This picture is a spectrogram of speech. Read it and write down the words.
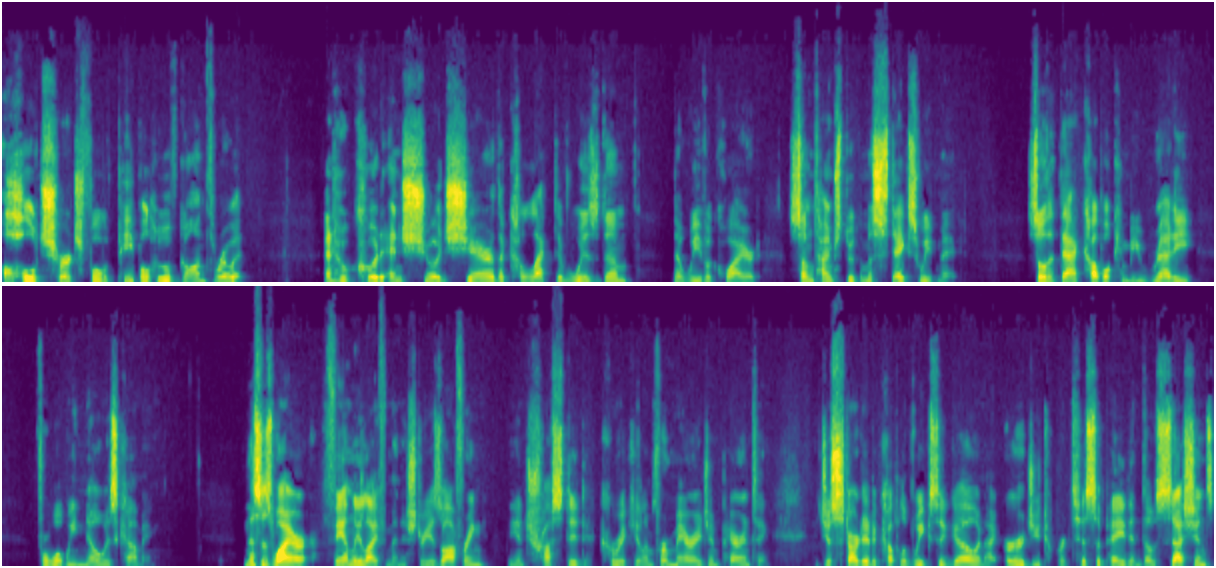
a whole church full of people who have gone through it and who could and should share the collective wisdom that we've acquired, sometimes through the mistakes we've made, so that that couple can be ready for what we know is coming. And this is why our family life ministry is offering the entrusted curriculum for marriage and parenting. It just started a couple of weeks ago, and I urge you to participate in those sessions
